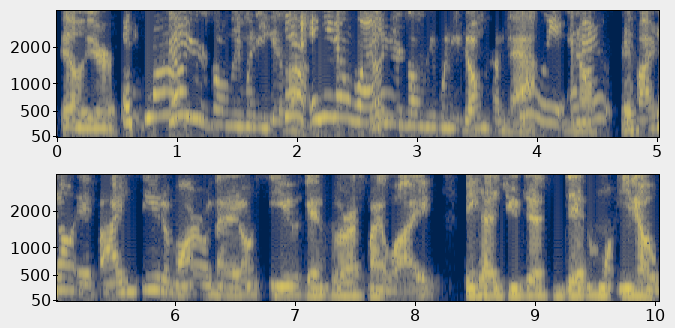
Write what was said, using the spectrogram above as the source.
failure It's not. failure's only when you give Yeah, up and you know what? Failure's only when you don't come back. Totally, You know, I- if I don't, if I see you tomorrow and then I don't see you again for the rest of my life because you just didn't, want- you know,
